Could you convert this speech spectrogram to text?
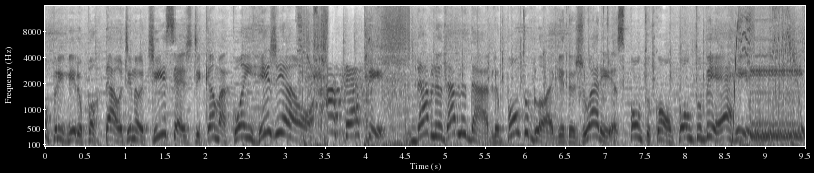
o primeiro portal de notícias de Camacuã e região. Acesse www.blogdojuarez.com.br e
